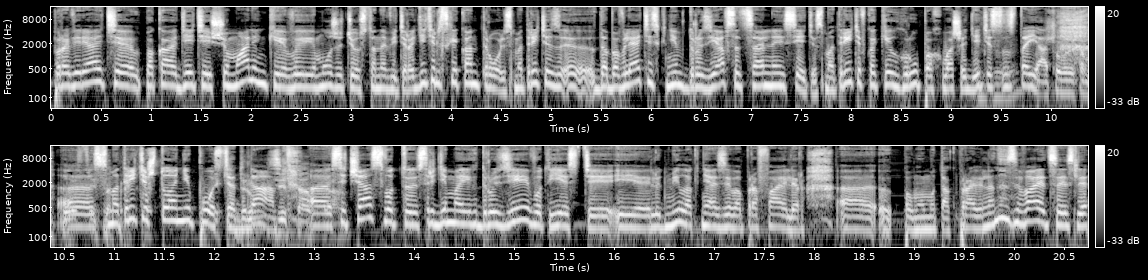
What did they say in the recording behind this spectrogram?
проверяйте, пока дети еще маленькие, вы можете установить родительский контроль, смотрите, добавляйтесь к ним в друзья в социальные сети, смотрите, в каких группах ваши дети состоят. Что Э, постят, Смотрите, что они постят, да. там, Э, да. Сейчас вот э, среди моих друзей вот есть и Людмила Князева, профайлер, по-моему, так правильно называется, если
